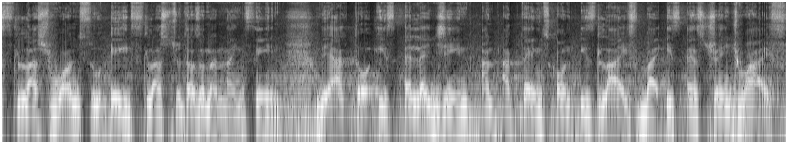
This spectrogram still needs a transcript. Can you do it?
slash 128 slash 2019. The actor is alleging an attempt on his life by his estranged wife.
